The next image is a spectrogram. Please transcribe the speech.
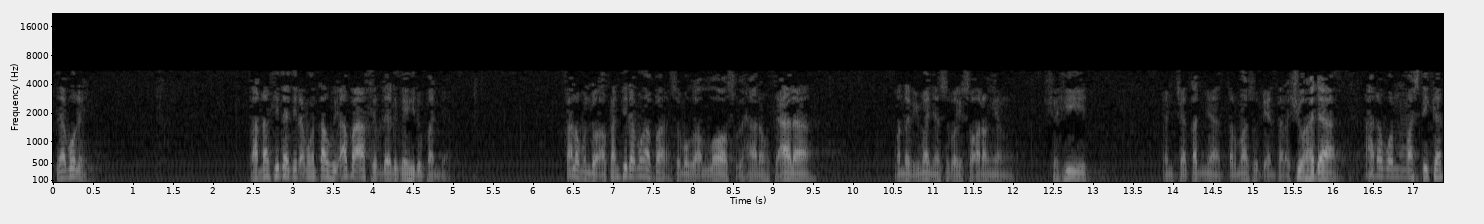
Tidak boleh. Karena kita tidak mengetahui apa akhir dari kehidupannya. Kalau mendoakan tidak mengapa. Semoga Allah subhanahu wa ta'ala menerimanya sebagai seorang yang syahid. Mencatatnya termasuk di antara syuhada. Adapun memastikan.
